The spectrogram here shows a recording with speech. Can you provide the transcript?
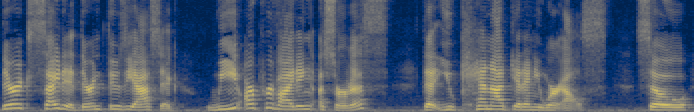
They're excited, they're enthusiastic. We are providing a service that you cannot get anywhere else. So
